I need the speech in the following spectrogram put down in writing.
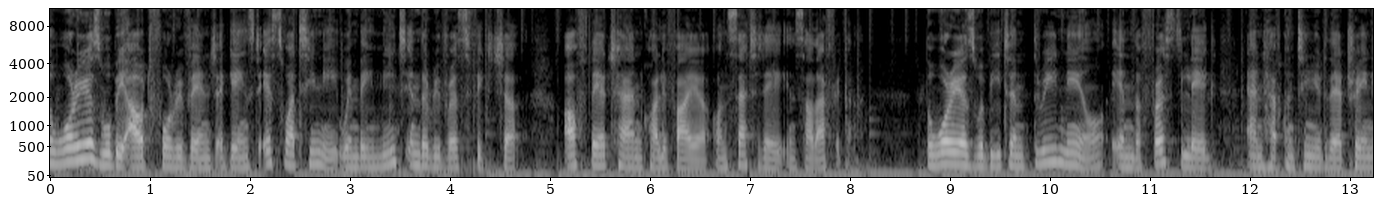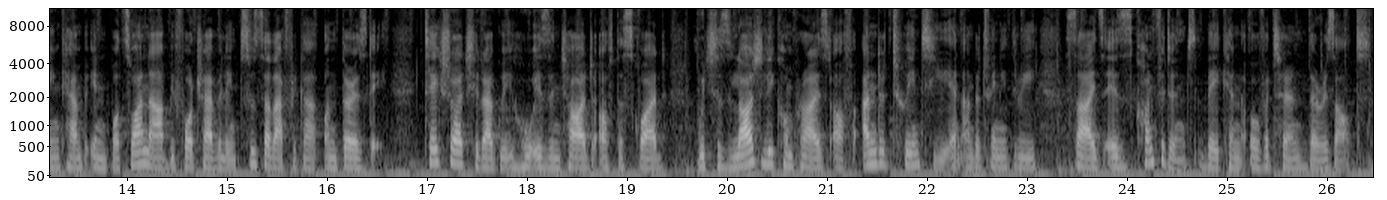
The Warriors will be out for revenge against Eswatini when they meet in the reverse fixture of their Chan qualifier on Saturday in South Africa. The Warriors were beaten 3-0 in the first leg and have continued their training camp in Botswana before traveling to South Africa on Thursday. Takesure Chiragwi, who is in charge of the squad, which is largely comprised of under 20 and under 23 sides, is confident they can overturn the result.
